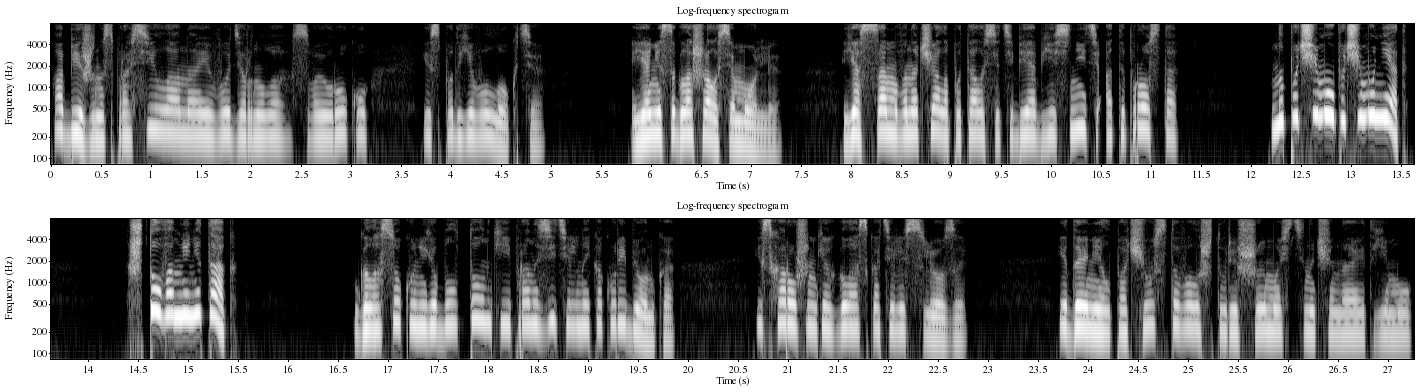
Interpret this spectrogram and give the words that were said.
Обиженно спросила она и выдернула свою руку из-под его локтя. «Я не соглашался, Молли. Я с самого начала пытался тебе объяснить, а ты просто...» «Ну почему, почему нет? Что во мне не так?» Голосок у нее был тонкий и пронзительный, как у ребенка. Из хорошеньких глаз катились слезы. И Дэниел почувствовал, что решимость начинает ему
